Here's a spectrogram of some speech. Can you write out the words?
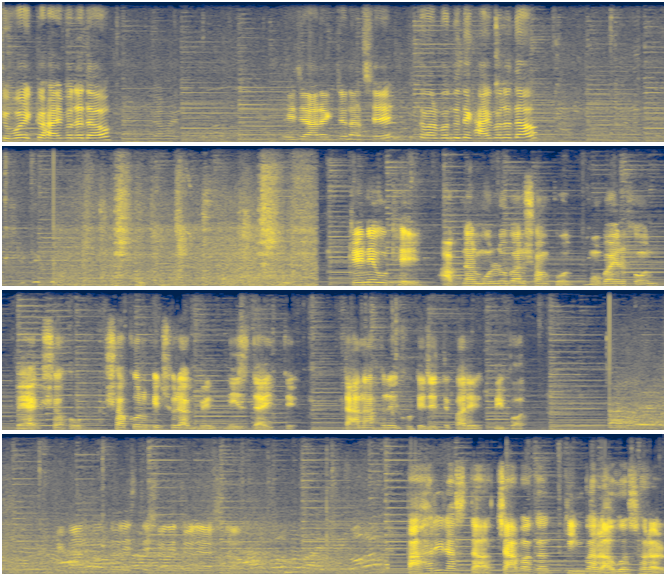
শুভ, একটু হাই বলে দাও। এই যে আরেকজন আছে। তোমার বন্ধুদের হাই বলে দাও। ট্রেনে উঠে আপনার মূল্যবান সম্পদ মোবাইল ফোন ব্যাগ সহ সকল কিছু রাখবেন নিজ দায়িত্বে। তা না হলে ঘটে যেতে পারে বিপদ। পাহাড়ি রাস্তা চা বাগান কিংবা লাউয়া ছড়ার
